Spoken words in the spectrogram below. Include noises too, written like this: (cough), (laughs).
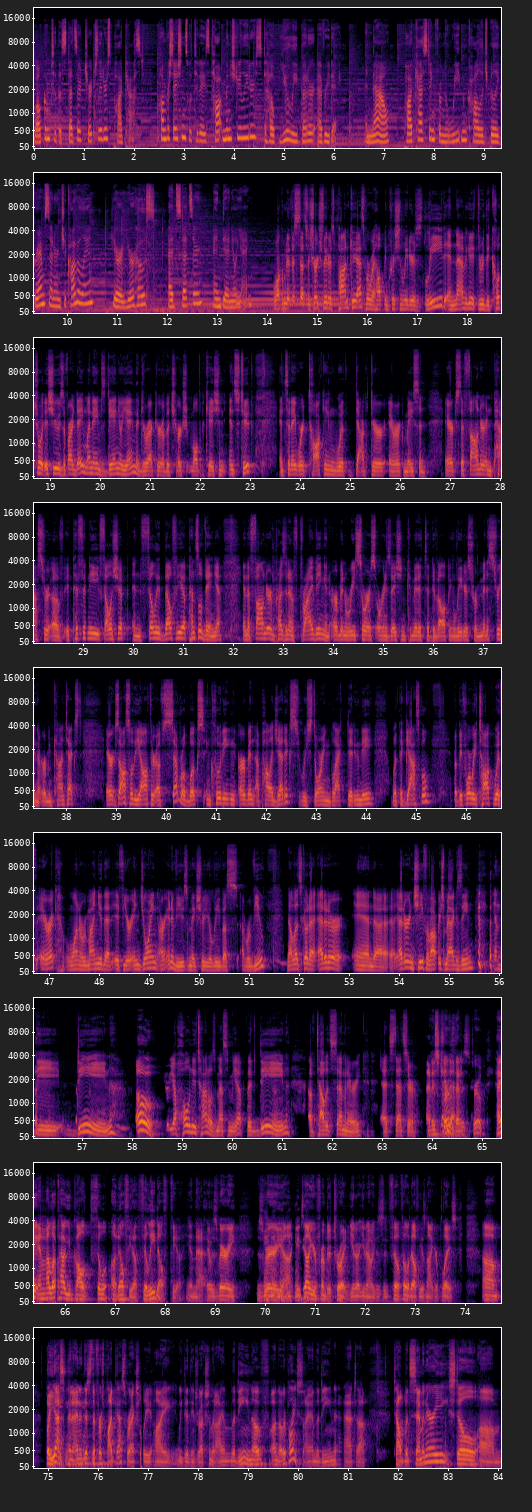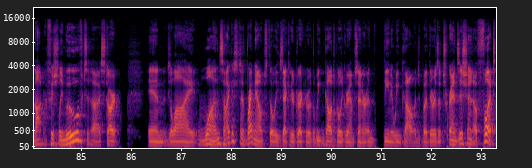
Welcome to the Stetzer Church Leaders Podcast conversations with today's top ministry leaders to help you lead better every day. And now, podcasting from the Wheaton College Billy Graham Center in Chicagoland, here are your hosts, Ed Stetzer and Daniel Yang. Welcome to the Stetzer Church Leaders Podcast, where we're helping Christian leaders lead and navigate through the cultural issues of our day. My name is Daniel Yang, the director of the Church Multiplication Institute. And today we're talking with Dr. Eric Mason. Eric's the founder and pastor of Epiphany Fellowship in Philadelphia, Pennsylvania, and the founder and president of Thriving, an urban resource organization committed to developing leaders for ministry in the urban context. Eric's also the author of several books, including Urban Apologetics, Restoring Black Dignity with the Gospel, but before we talk with Eric, I want to remind you that if you're enjoying our interviews, make sure you leave us a review. Now let's go to editor and uh, editor in chief of Outreach Magazine (laughs) and the dean. Oh, your whole new title is messing me up. The dean of Talbot Seminary at Stetzer. That is true. That. that is true. Hey, and I love how you called Philadelphia Philadelphia in that. It was very it was very. Uh, you can tell you're from Detroit. You know, you know, Philadelphia is not your place. Um, but yes, and, and, this is the first podcast where actually I we did the introduction that I am the dean of another place. I am the dean at uh, Talbot Seminary. Still um, not officially moved. Uh, I start in July 1. So I guess right now I'm still the executive director of the Wheaton College Billy Graham Center and dean at Wheaton College, but there is a transition afoot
